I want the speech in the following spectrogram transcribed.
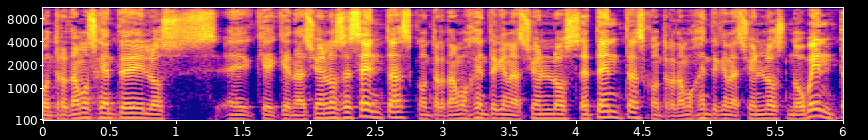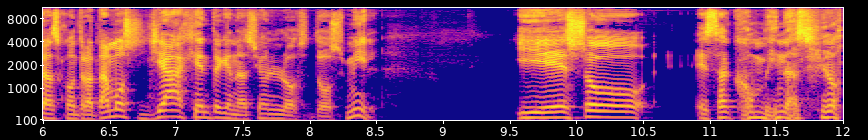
Contratamos gente de los, eh, que, nació en los 60, contratamos gente que nació en los 70, contratamos gente que nació en los 90, contratamos ya gente que nació en los 2000. Y eso, esa combinación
